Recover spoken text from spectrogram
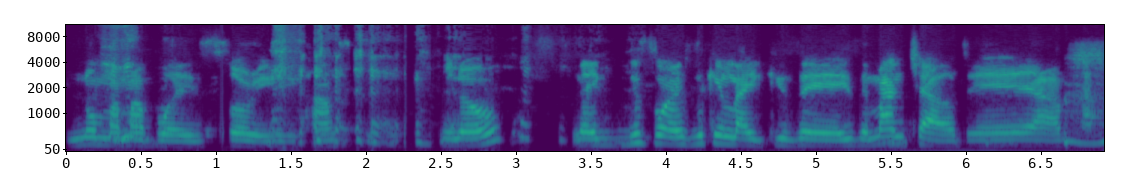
no, mama boys, sorry, cancel. you know, like this one is looking like he's a he's a man child. Yeah,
